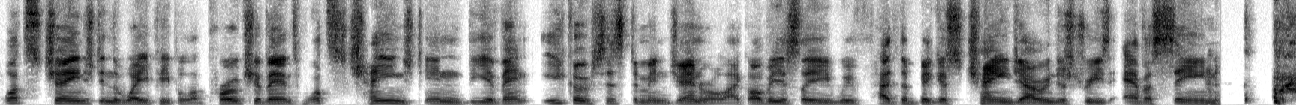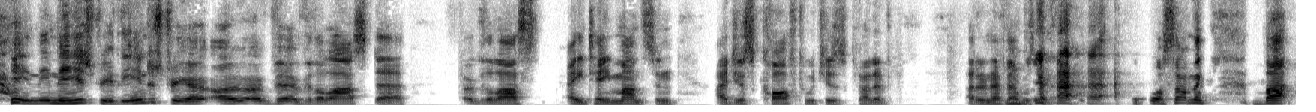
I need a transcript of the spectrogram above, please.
What's changed in the way people approach events? What's changed in the event ecosystem in general? Like obviously we've had the biggest change our industry's ever seen in, in the history of the industry over, over the last uh, over the last 18 months. And I just coughed, which is kind of I don't know if that was or something, but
